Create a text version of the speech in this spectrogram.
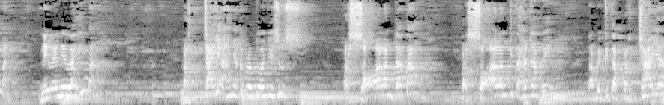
iman, nilai-nilai iman. Percaya hanya kepada Tuhan Yesus. Persoalan datang, persoalan kita hadapi, tapi kita percaya,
